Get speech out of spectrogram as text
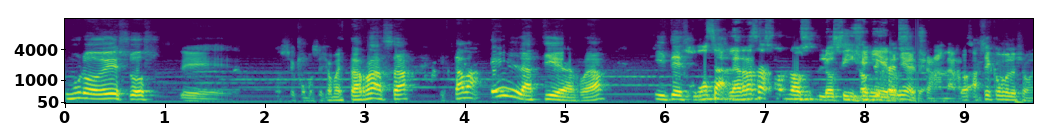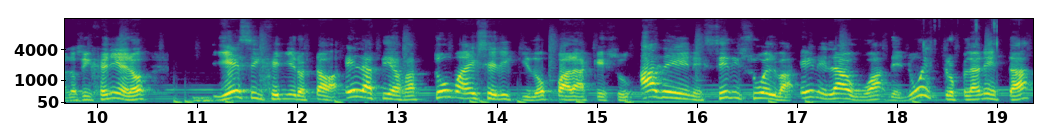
uno de esos, eh, no sé cómo se llama esta raza, que estaba en la Tierra y te, La raza, la raza son los, los ingenieros. ingenieros. se llaman la raza. así como lo llaman, los ingenieros, y ese ingeniero estaba en la Tierra, toma ese líquido para que su ADN se disuelva en el agua de nuestro planeta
